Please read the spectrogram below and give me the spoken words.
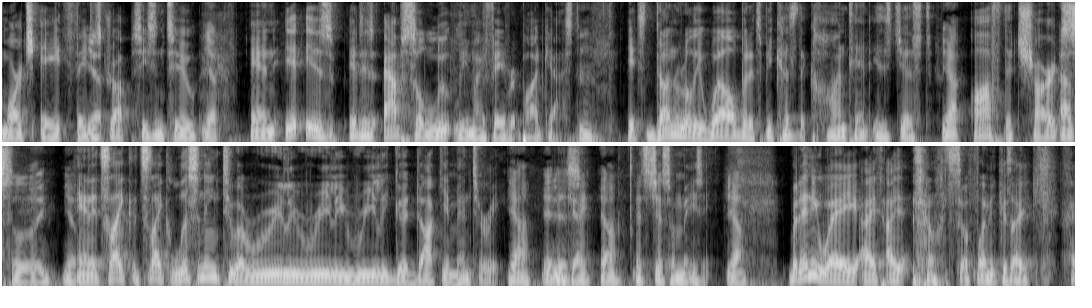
March eighth. They just dropped season two, Yep. and it is it is absolutely my favorite podcast. Hmm. It's done really well, but it's because the content is just Yeah. off the charts. Absolutely. Yep. And it's like it's like listening to a really, really, really good documentary. yeah, it is. Okay. Yeah. It's just amazing. Yeah. But anyway, I, I so it's so funny because I, I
